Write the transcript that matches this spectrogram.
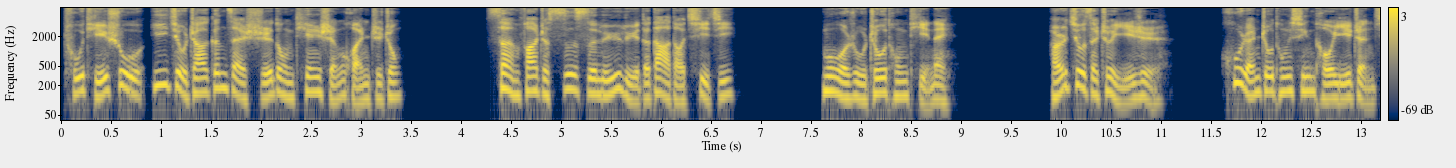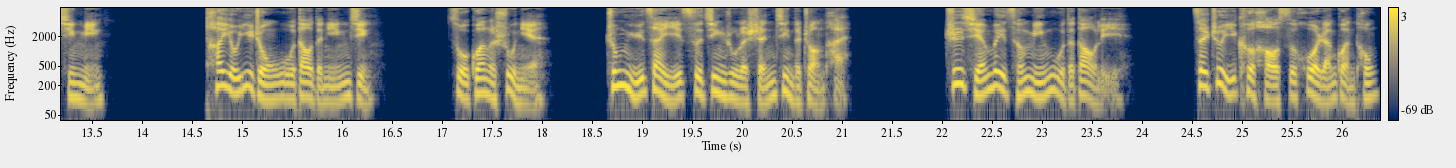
菩提树依旧扎根在十洞天神环之中，散发着丝丝缕缕的大道气机，没入周通体内。而就在这一日，忽然周通心头一阵清明，他有一种悟道的宁静。做官了数年，终于再一次进入了神境的状态。之前未曾明悟的道理，在这一刻好似豁然贯通，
